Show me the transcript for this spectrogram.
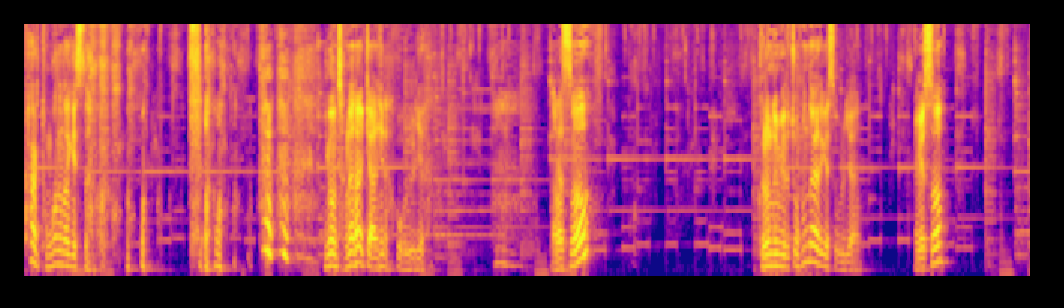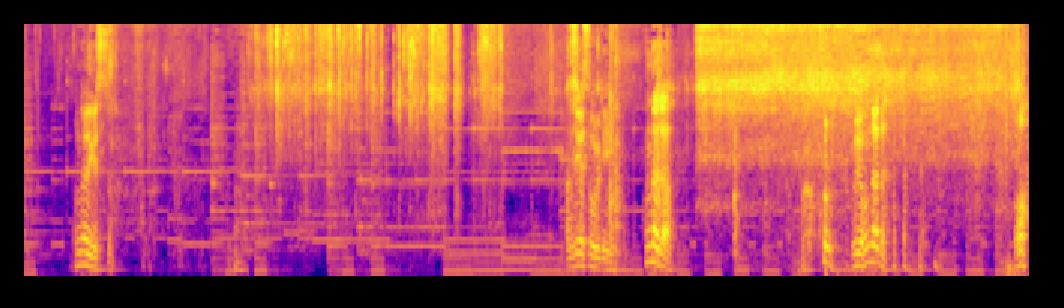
팔 동강 나겠어. 어? 이건 장난할 게 아니라고, 올리야. 알았어? 그런 의미로 좀 혼나야 되겠어, 올리야. 알겠어? 혼나야 되겠어. 안 되겠어, 올리. 혼나자. 우리 혼나자. 어?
